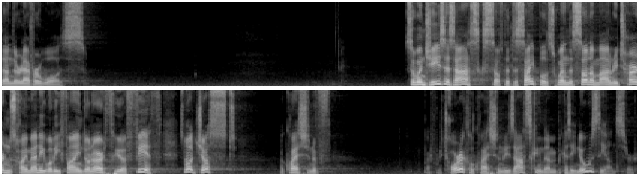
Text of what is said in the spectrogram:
than there ever was. So when Jesus asks of the disciples, when the Son of Man returns, how many will he find on earth who have faith? It's not just a question of a rhetorical question that he's asking them because he knows the answer.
